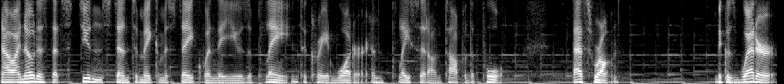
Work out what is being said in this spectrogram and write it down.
Now I noticed that students tend to make a mistake when they use a plane to create water and place it on top of the pool. That's wrong. Because weather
